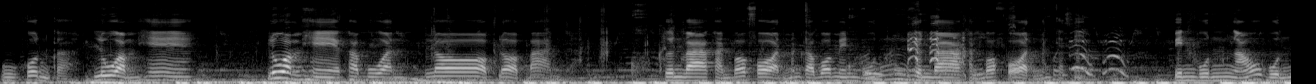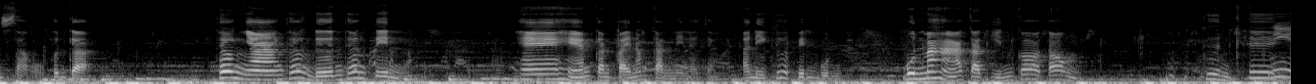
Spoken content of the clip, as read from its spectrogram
ผู้คนก็ร่วมแห่ร่วมแห่ขบวนรอบรอบบ้านจ้ะเพิ่นว่าขันบ่ฟอดมันก็บ่แม่นบุญเพิ่นว่าขันบ่ฟอดมันก็สิเป็นบุญเหงาบุญเสาเพิ่นก็เทิงยางเทิงเดินเทิงต้นแห่แหนกันไปน้ำกันนี่แหละจ้ะอันนี้คือเป็นบุญ บุญมหากฐินก็ต้องขึ้นเข่งนี่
